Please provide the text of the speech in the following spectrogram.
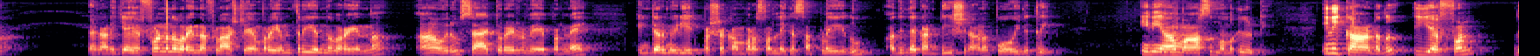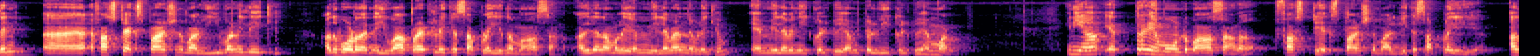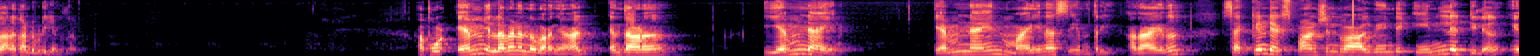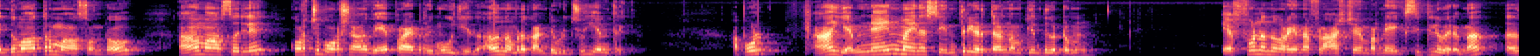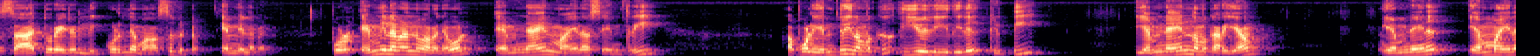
ഞാൻ കാണിക്കുക എഫ് എന്ന് പറയുന്ന ഫ്ലാഷ് ചേംബർ എം ത്രീ എന്ന് പറയുന്ന ആ ഒരു സാറ്റുറേറ്റഡ് വേപ്പറിനെ ഇന്റർമീഡിയറ്റ് പ്രഷർ കംപ്രസറിലേക്ക് സപ്ലൈ ചെയ്തു. അതിന്റെ കണ്ടീഷനാണ് പോയിന്റ് ത്രീ ഇനി ആ മാസ് നമുക്ക് കിട്ടി. ഇനി കാണേണ്ടത് ഈ F one then first expansion valve E വണ്ണിലേക്ക് അതുപോലെ തന്നെ ഇവാപ്പറേറ്ററിലേക്ക് സപ്ലൈ ചെയ്യുന്ന മാസാണ്. അതിനെ നമ്മൾ എം ഇലവൻ എന്ന് വിളിക്കും. M eleven equal to M twelve equal to M one ഇനി ആ എത്ര എമൗണ്ട് മാസാണ് ഫസ്റ്റ് എക്സ്പാൻഷൻ വാൽവിലേക്ക് സപ്ലൈ ചെയ്യുക? അതാണ് കണ്ടുപിടിക്കേണ്ടത്. അപ്പോൾ എം ഇലവൻ എന്ന് പറഞ്ഞാൽ എന്താണ്? M nine M nine minus M three അതായത് സെക്കൻഡ് എക്സ്പാൻഷൻ വാൽവിന്റെ ഇൻലെറ്റിൽ എന്തുമാത്രം മാസമുണ്ടോ ആ മാസത്തിൽ കുറച്ച് പോർഷനാണ് വേപ്പറായിട്ട് റിമൂവ് ചെയ്തത്. അത് നമ്മൾ കണ്ടുപിടിച്ചു എം ത്രീ അപ്പോൾ ആ M nine minus M three എടുത്താൽ നമുക്ക് എന്ത് കിട്ടും? എഫ് വൺ എന്ന് പറയുന്ന ഫ്ലാഷ് ചേമ്പറിന്റെ എക്സിറ്റിൽ വരുന്ന സാറ്റുറേറ്റഡ് ലിക്വിഡിന്റെ മാസ് കിട്ടും എം ഇലവൻ അപ്പോൾ എം ഇലവൻ എന്ന് പറഞ്ഞപ്പോൾ M nine minus M three അപ്പോൾ എം ത്രീ നമുക്ക് ഈ ഒരു രീതിയിൽ കിട്ടി. എം നയൻ നമുക്കറിയാം. M nine M minus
